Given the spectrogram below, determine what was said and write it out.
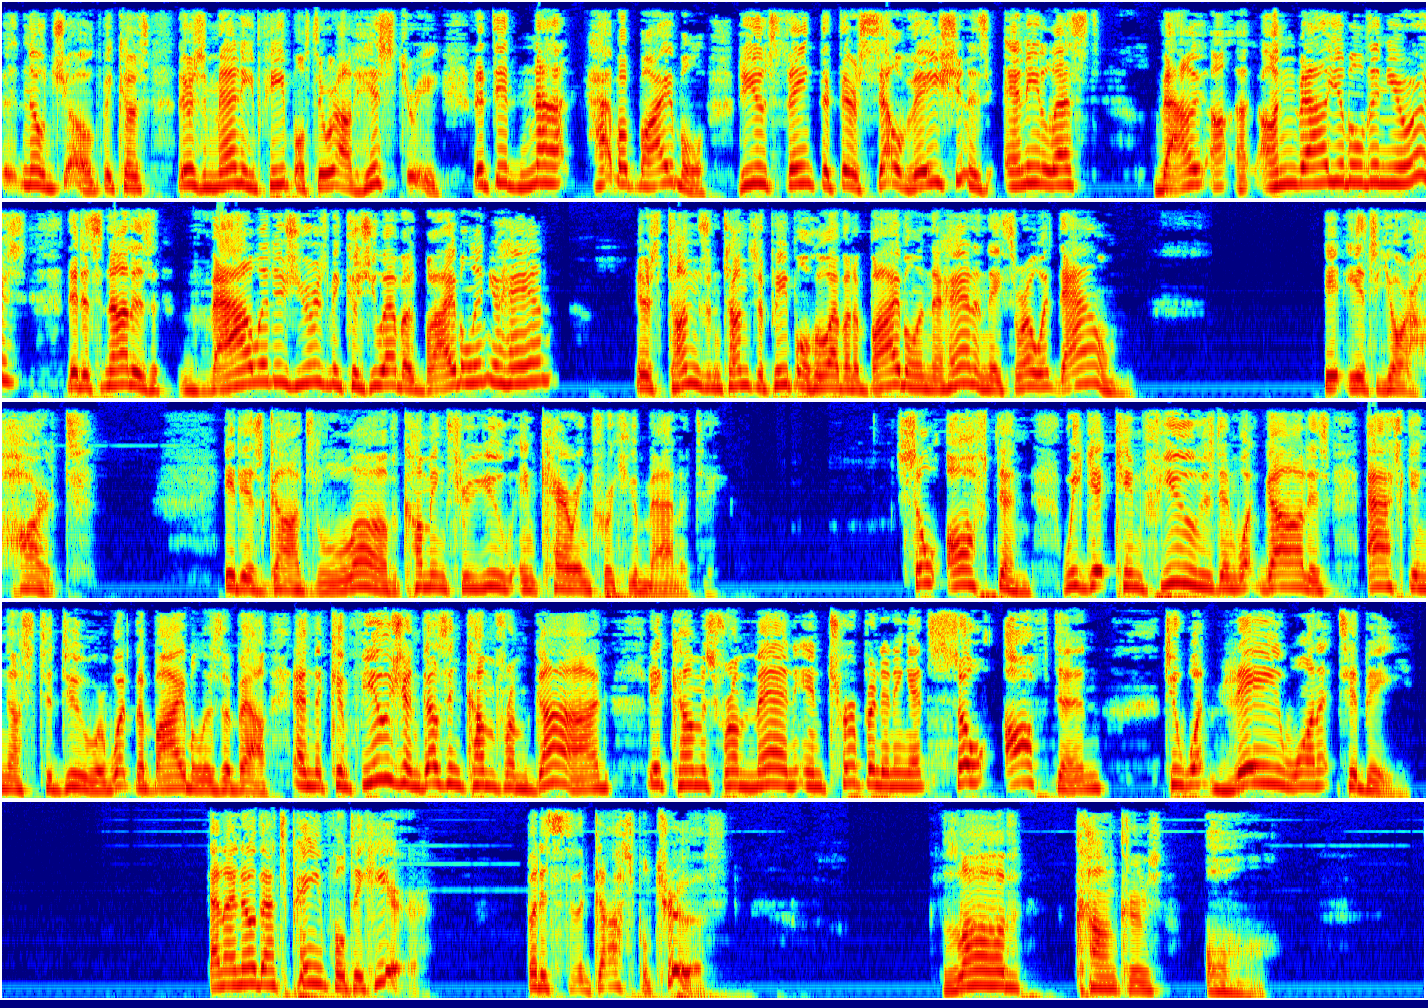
no joke because there's many people throughout history that did not have a Bible. Do you think that their salvation is any less uh, uh, unvaluable than yours? That it's not as valid as yours because you have a Bible in your hand? There's tons and tons of people who have a Bible in their hand and they throw it down. It is your heart. It is God's love coming through you and caring for humanity. So often we get confused in what God is asking us to do or what the Bible is about. And the confusion doesn't come from God. It comes from men interpreting it so often to what they want it to be. And I know that's painful to hear, but it's the gospel truth. Love conquers all.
